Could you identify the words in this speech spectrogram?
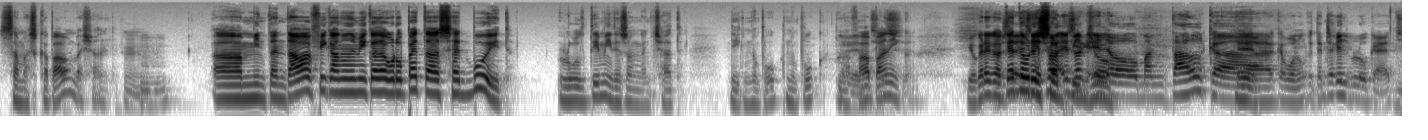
se m'escapaven baixant. Mhm. Uh, M'intentava ficar una mica de grupeta 7-8, l'últim i desenganxat. Dic, no puc, no puc, Ja, agafava sí, pànic. sí. Jo crec que És- aquest hauria això, ser És el pitjor. allò mental que, Eh. que, bueno, que tens aquell bloqueig.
